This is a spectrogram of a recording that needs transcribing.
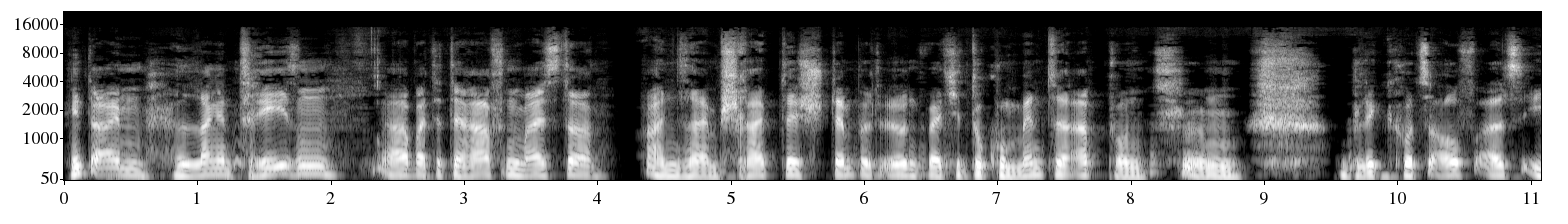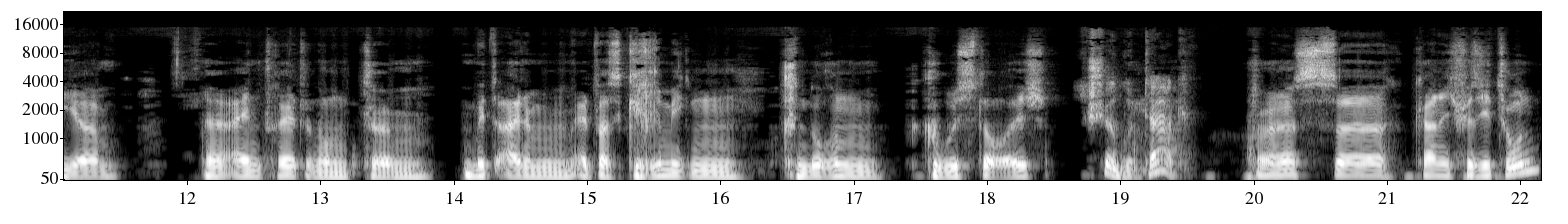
Hinter einem langen Tresen arbeitet der Hafenmeister an seinem Schreibtisch, stempelt irgendwelche Dokumente ab und ähm, blickt kurz auf, als ihr äh, eintreten und ähm, mit einem etwas grimmigen Knurren begrüßt er euch. Schönen guten Tag. Was äh, kann ich für Sie tun?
